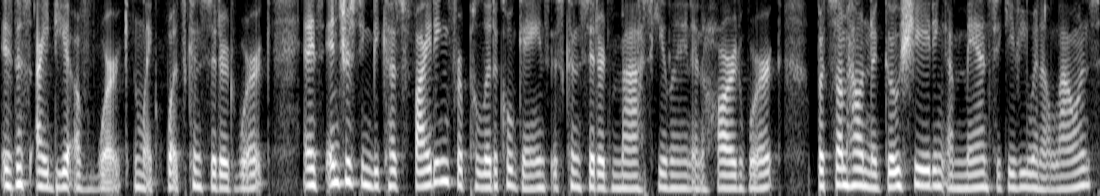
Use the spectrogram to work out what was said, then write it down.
is this idea of work and like what's considered work. And it's interesting because fighting for political gains is considered masculine and hard work, but somehow negotiating a man to give you an allowance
